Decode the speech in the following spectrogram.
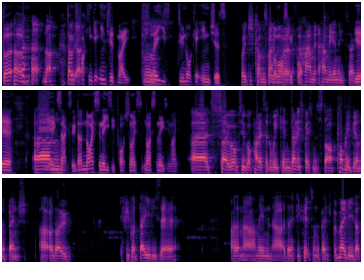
but um, no, don't uh, fucking get injured, mate. Please do not get injured. Well, he just comes all back I'm asking a, for. a hammy, hammy, isn't he? So, Yeah. yeah, Um, exactly. Nice and easy, Poch. Nice, nice and easy, mate. Uh, so obviously we've got Palace at the weekend. Don't expect him to start. Probably be on the bench. Uh, although, if you've got Davies there, I don't know. I mean, uh, I don't know if he fits on the bench, but maybe he does.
